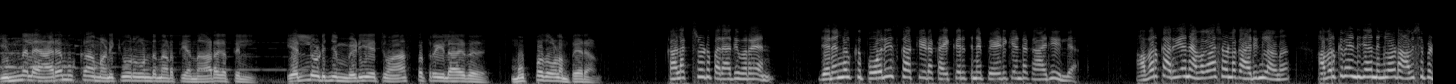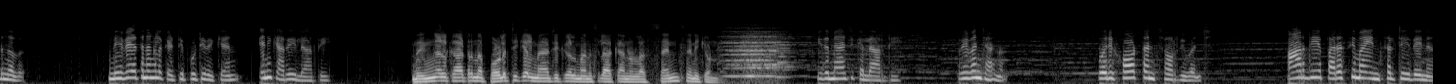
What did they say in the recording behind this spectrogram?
ഇന്നലെ അരമുക്കാ മണിക്കൂർ കൊണ്ട് നടത്തിയ നാടകത്തിൽ എല്ലൊടിഞ്ഞും വെടിയേറ്റും ആസ്പത്രിയിലായത് മുപ്പതോളം പേരാണ്. കളക്ടറോട് പരാതി പറയാൻ ജനങ്ങൾക്ക് പോലീസ് കാക്കിയുടെ കൈക്കരുത്തിനെ പേടിക്കേണ്ട കാര്യമില്ല. അവർക്കറിയാൻ അവകാശമുള്ള കാര്യങ്ങളാണ്. അവർക്ക് വേണ്ടി ഞാൻ നിങ്ങളോട് ആവശ്യപ്പെടുന്നത്. നിവേദനങ്ങൾ കെട്ടിപ്പൂട്ടി വെക്കാൻ എനിക്കറിയില്ല ആർത്തി. നിങ്ങൾ കാട്ടുന്ന പൊളിറ്റിക്കൽ മാജിക്കുകൾ മനസ്സിലാക്കാനുള്ള സെൻസ് എനിക്കുണ്ട്. ഇത് മാജിക് അല്ല ആർ ഡി. റിവഞ്ച് ആണ്. ഒരു hot and sour revenge R ഡിയെ പരസ്യമായി ഇൻസൾട്ട് ചെയ്തതിന്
